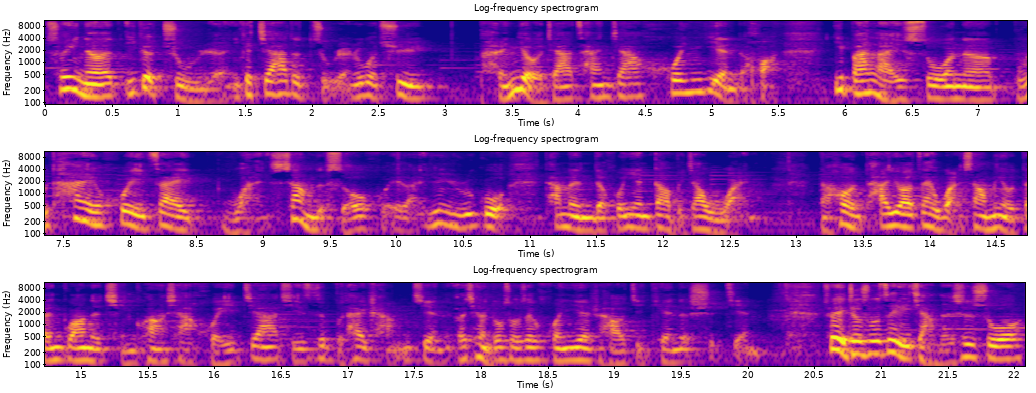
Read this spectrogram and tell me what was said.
所以呢，一个主人一个家的主人如果去朋友家参加婚宴的话，一般来说呢，不太会在晚上的时候回来，因为如果他们的婚宴到比较晚，然后他又要在晚上没有灯光的情况下回家，其实是不太常见的。而且很多时候这个婚宴是好几天的时间，所以就说这里讲的是说，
